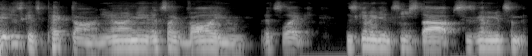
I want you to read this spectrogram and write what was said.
he just gets picked on. You know what I mean? It's like volume. It's like he's gonna get some stops. He's gonna get some.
